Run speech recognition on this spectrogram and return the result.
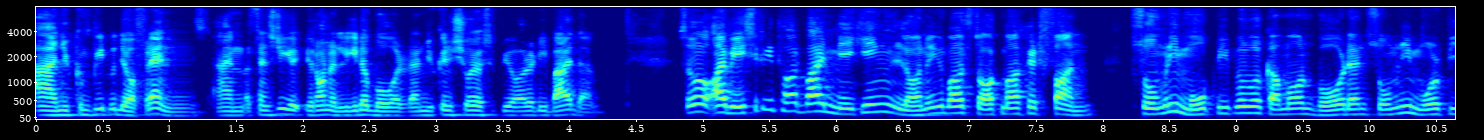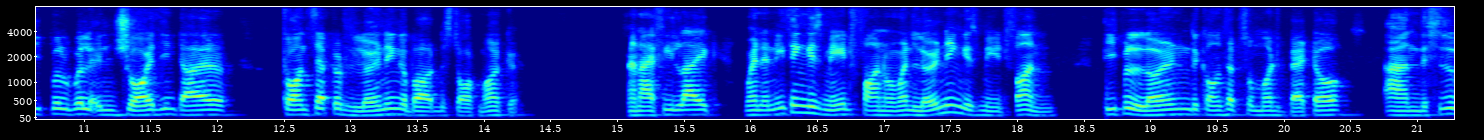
and you compete with your friends and essentially you're on a leaderboard and you can show your superiority by them so i basically thought by making learning about stock market fun so many more people will come on board and so many more people will enjoy the entire concept of learning about the stock market. And I feel like when anything is made fun or when learning is made fun, people learn the concept so much better. And this is,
